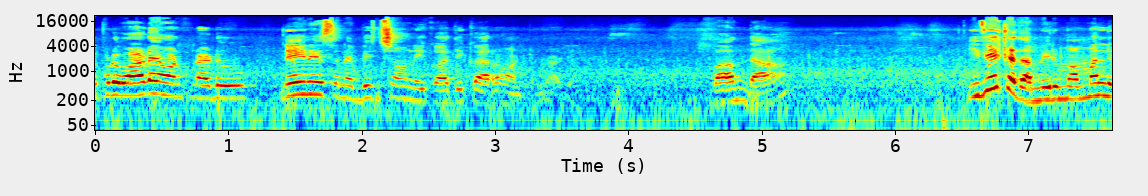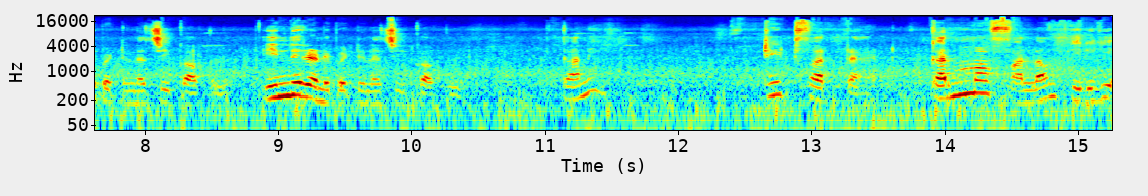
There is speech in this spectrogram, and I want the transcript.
ఇప్పుడు వాడేమంటున్నాడు? నేనేసిన బిచ్చం నీకు అధికారం అంటున్నాడు. బాగుందా? ఇవే కదా మీరు మమ్మల్ని పెట్టిన చీకాకులు ఇందిరని పెట్టిన చీకాకులు. కానీ టీట్ ఫర్ టాట్ కర్మ ఫలం తిరిగి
